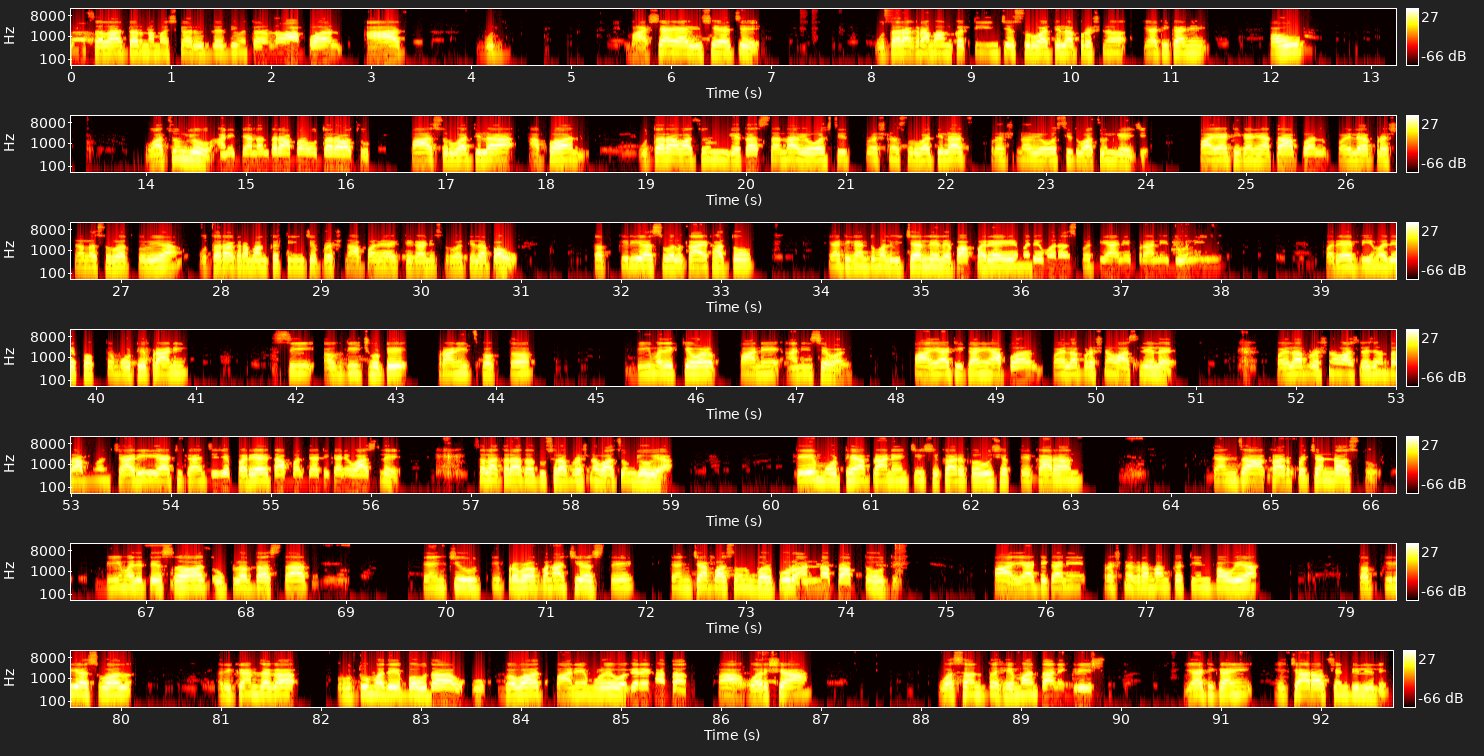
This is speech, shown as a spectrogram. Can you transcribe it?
चला तर नमस्कार विद्यार्थी मित्रांनो आपण आज भाषा या विषयाचे उतारा क्रमांक तीनचे सुरुवातीला प्रश्न या ठिकाणी पाहू वाचून घेऊ आणि त्यानंतर आपण उतारा वाचू. पाच सुरुवातीला आपण उतारा वाचून घेत असताना व्यवस्थित प्रश्न सुरुवातीलाच प्रश्न व्यवस्थित वाचून घ्यायचे. पहा या ठिकाणी आता आपण पहिल्या प्रश्नाला सुरुवात करूया. उतारा क्रमांक तीनचे प्रश्न आपण या ठिकाणी सुरुवातीला पाहू. तपकिरी अस्वल काय खातो? या ठिकाणी तुम्हाला विचारलेलं आहे. पहा पर्याय ए मध्ये वनस्पती आणि प्राणी दोन्ही. पर्याय बी मध्ये फक्त मोठे प्राणी. सी अगदी छोटे प्राणीच फक्त. डी मध्ये केवळ पाने आणि शेवाळ. पहा या ठिकाणी आपण पहिला प्रश्न वाचलेला आहे. पहिला प्रश्न वाचल्याच्या नंतर आपण चारही या ठिकाणचे जे पर्याय आहेत आपण त्या ठिकाणी वाचले. चला तर आता दुसरा प्रश्न वाचून घेऊया. ते मोठ्या प्राण्यांची शिकार करू शकते कारण त्यांचा आकार प्रचंड असतो. बी मध्ये ते सहज उपलब्ध असतात. त्यांची वृत्ती प्रबळपणाची असते. त्यांच्यापासून भरपूर अन्न प्राप्त होते. पहा या ठिकाणी प्रश्न क्रमांक तीन पाहूया. तपकिरी अस्वल रिकाम जागा ऋतूमध्ये बहुधा गवत पाने मुळे वगैरे खातात. पहा वर्षा वसंत हेमंत आणि ग्रीष्म या ठिकाणी हे चार ऑप्शन दिलेले.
